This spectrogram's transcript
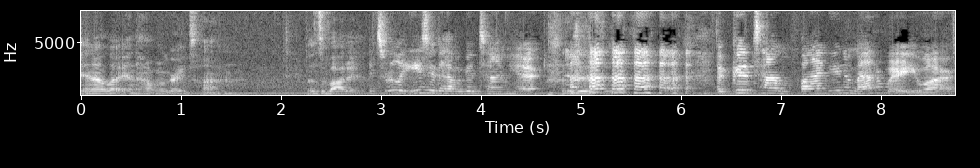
in let and have a great time. That's about it. It's really easy to have a good time here. It is, it a good time will find you no matter where you are,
